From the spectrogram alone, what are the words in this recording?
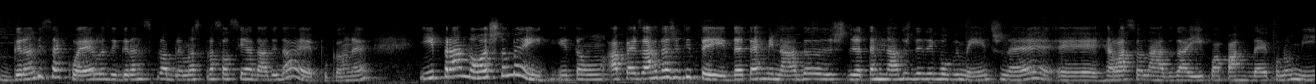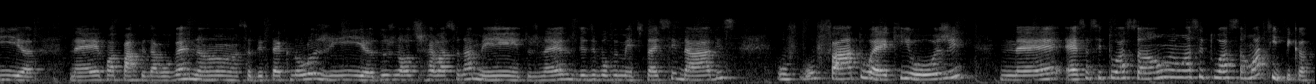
grandes sequelas e grandes problemas para a sociedade da época. Né? e para nós também. Então, apesar da gente ter determinadas, determinados desenvolvimentos né, é, relacionados aí com a parte da economia, né, com a parte da governança, de tecnologia, dos nossos relacionamentos, né, dos desenvolvimentos das cidades, o, o fato é que hoje né, essa situação é uma situação atípica.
